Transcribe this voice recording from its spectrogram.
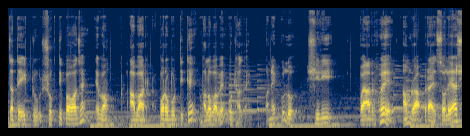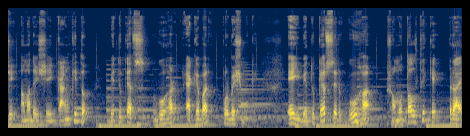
যাতে একটু শক্তি পাওয়া যায় এবং আবার পরবর্তীতে ভালোভাবে ওঠা যায়। অনেকগুলো সিঁড়ি পার হয়ে আমরা প্রায় চলে আসি আমাদের সেই কাঙ্ক্ষিত বেতুক্যাপস গুহার একেবারে প্রবেশমুখে। এই বেতুক্যাপসের গুহা সমতল থেকে প্রায়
